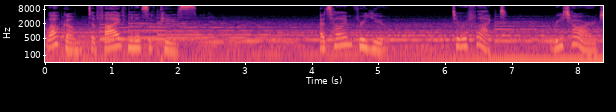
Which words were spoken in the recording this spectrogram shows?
Welcome to 5 Minutes of Peace. A time for you to reflect, recharge,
